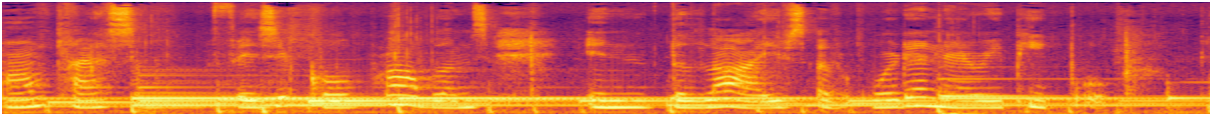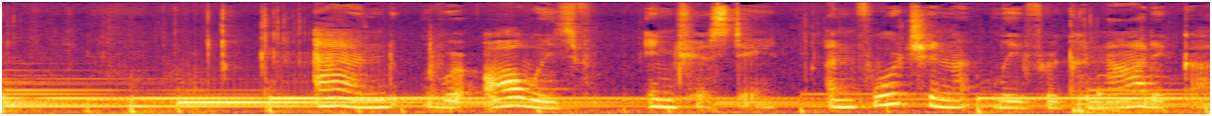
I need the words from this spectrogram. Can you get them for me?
complex physical problems in the lives of ordinary people and were always interesting. Unfortunately for Karnataka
